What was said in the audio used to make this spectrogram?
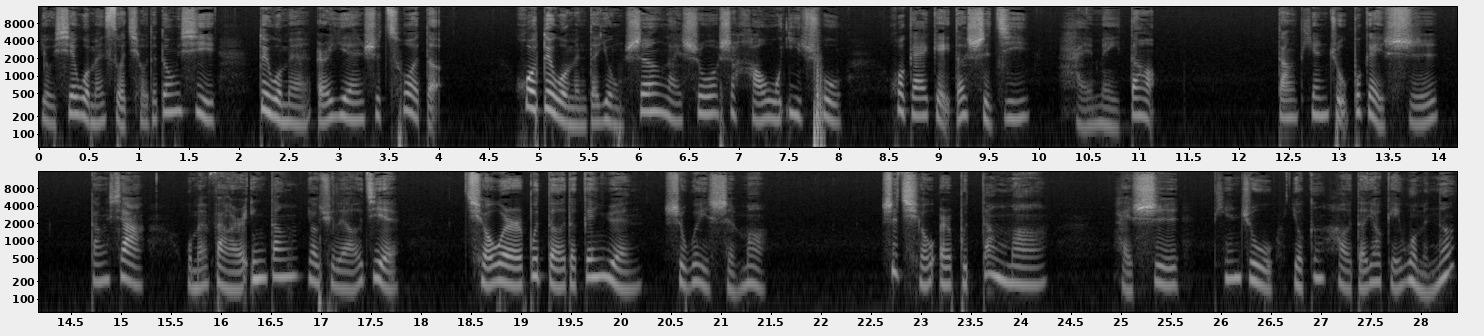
有些我们所求的东西对我们而言是错的，或对我们的永生来说是毫无益处，或该给的时机还没到。当天主不给时，当下我们反而应当要去了解，求而不得的根源是为什么？是求而不当吗？还是？天主有更好的要给我们呢？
